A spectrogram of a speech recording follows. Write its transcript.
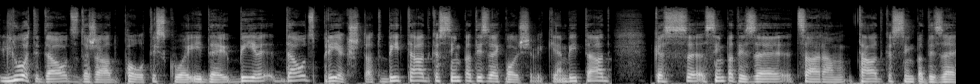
ļoti daudz dažādu politisko ideju, bija daudz priekšstatu, bija tādi, kas simpatizē bolševikiem, bija tādi, kas eh, simpatizē cāram, tādi, kas simpatizē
